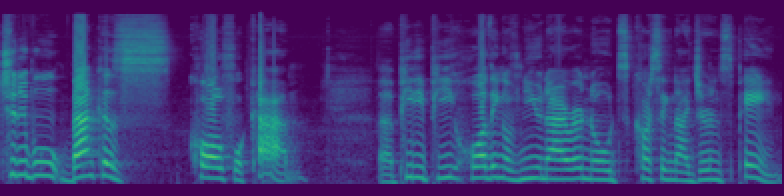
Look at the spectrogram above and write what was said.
Tinubu bankers call for calm. Uh, PDP hoarding of new naira notes causing Nigerians pain.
